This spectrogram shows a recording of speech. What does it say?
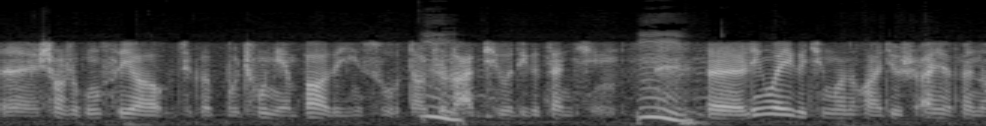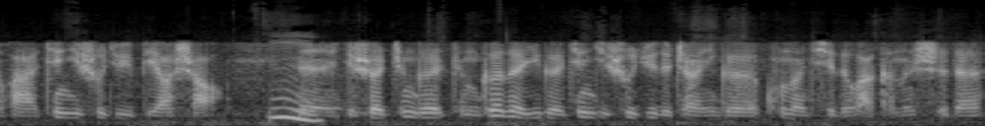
呃上市公司要这个补充年报的因素，导致了 IPO 的一个暂停。嗯。呃，另外一个情况的话，就是二月份的话，经济数据比较少。嗯。就说整个整个的一个经济数据的这样一个空档期的话，可能使得。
